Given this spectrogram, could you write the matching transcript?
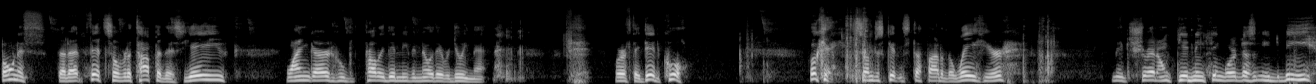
bonus that it fits over the top of this. Yay, Winegard, who probably didn't even know they were doing that. Or if they did, cool. Okay, so I'm just getting stuff out of the way here. Make sure I don't get anything where it doesn't need to be.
